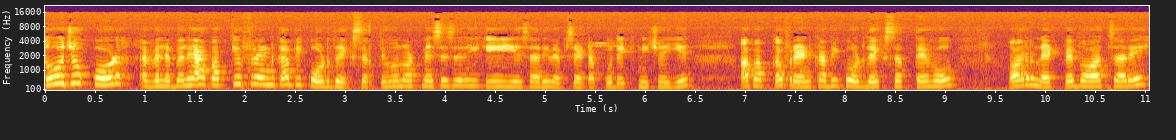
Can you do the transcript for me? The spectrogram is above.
तो जो कोड अवेलेबल है, आप आपके फ्रेंड का भी कोड देख सकते हो। नॉट नेसेसरी कि ये सारी वेबसाइट आपको देखनी चाहिए। आप आपका फ्रेंड का भी कोड देख सकते हो। और नेट पे बहुत सारे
